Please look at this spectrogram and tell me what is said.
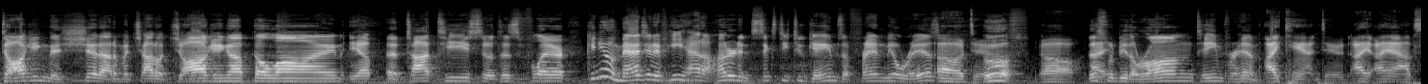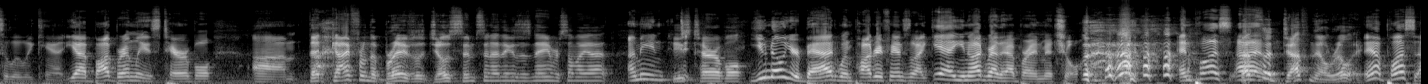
dogging the shit out of Machado, jogging up the line. Yep. Uh, Tatis with his flair. Can you imagine if he had 162 games of Franmil Reyes? oh, dude. Oof. Oh, This I- would be the wrong team for him. I can't, dude. I, I absolutely can't. Yeah, Bob Brenly is terrible. Um, That guy from the Braves, was Joe Simpson, I think is his name, or something like that. I mean, He's d- terrible. you know you're bad when Padre fans are like, yeah, you know, I'd rather have Bryan Mitchell. and plus, That's uh, the death knell, really. yeah, plus uh,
